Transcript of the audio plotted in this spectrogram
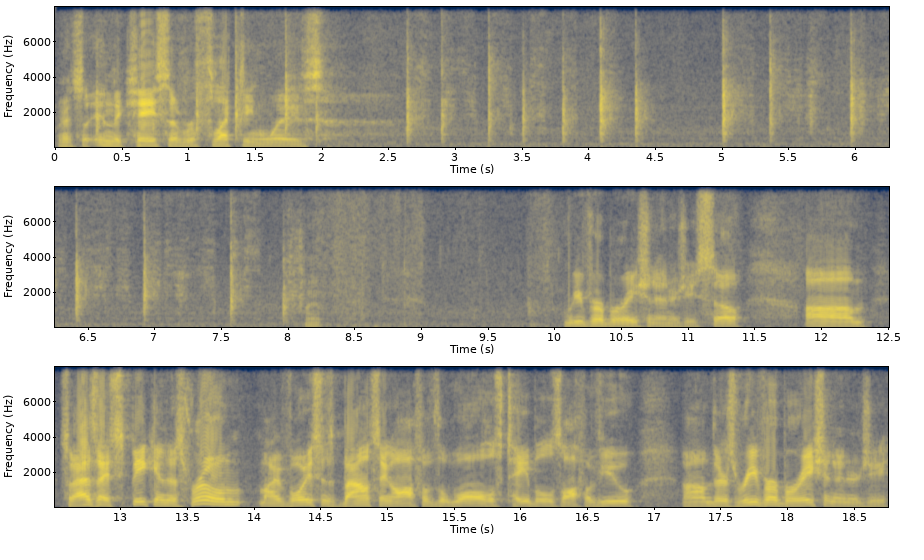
Right, so in the case of reflecting waves reverberation energy. So, um, so as I speak in this room, my voice is bouncing off of the walls, tables, off of you. Um, there's reverberation energy.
